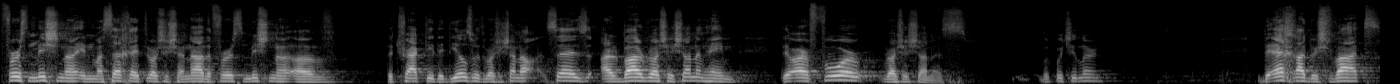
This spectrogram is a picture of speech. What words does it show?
first Mishnah in Masechet Rosh Hashanah, the first Mishnah of the tractate that deals with Rosh Hashanah, says, Arba Rosh Hashanah Heim. There are four Rosh Hashanahs. Look what you learn. Be'echad b'shvat,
